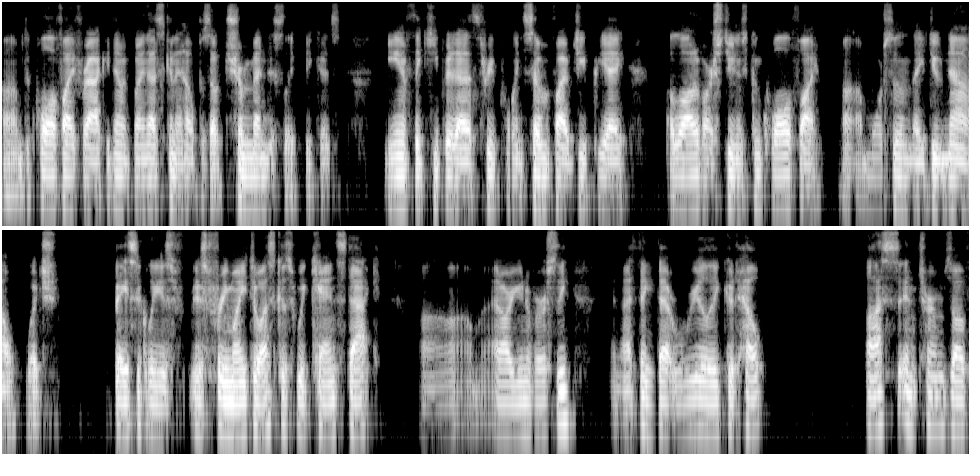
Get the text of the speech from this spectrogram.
um, to qualify for academic money, that's going to help us out tremendously because even if they keep it at a 3.75 GPA, a lot of our students can qualify uh, more so than they do now, which basically is is free money to us because we can stack um, at our university, and I think that really could help us in terms of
